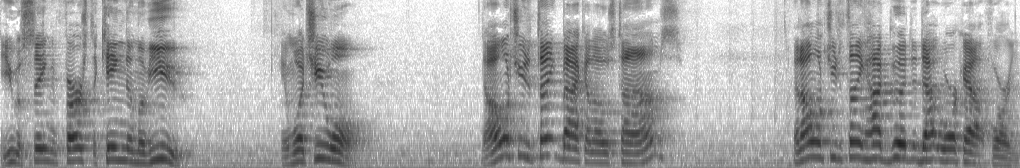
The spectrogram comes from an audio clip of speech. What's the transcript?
You were seeking first the kingdom of you and what you want. Now, I want you to think back of those times, and I want you to think how good did that work out for you.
